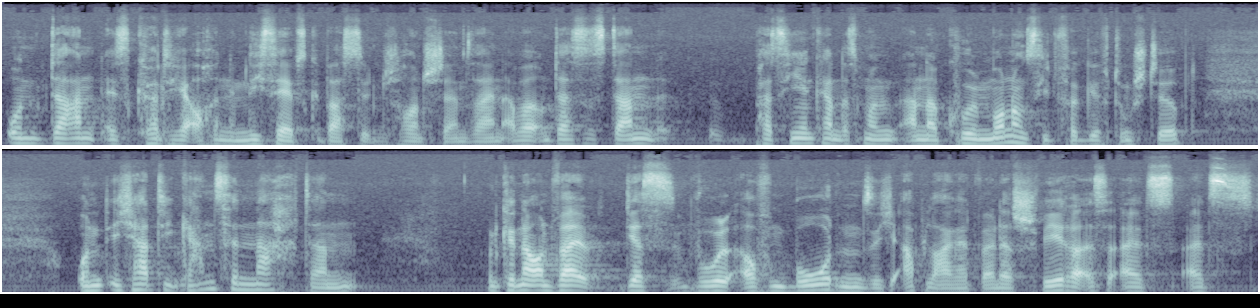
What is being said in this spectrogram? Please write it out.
und dann, es könnte ja auch in einem nicht selbstgebastelten Schornstein sein, aber und dass es dann passieren kann, dass man an einer Kohlenmonoxidvergiftung stirbt. Und ich hatte die ganze Nacht dann, und genau, und weil das wohl auf dem Boden sich ablagert, weil das schwerer ist als, als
